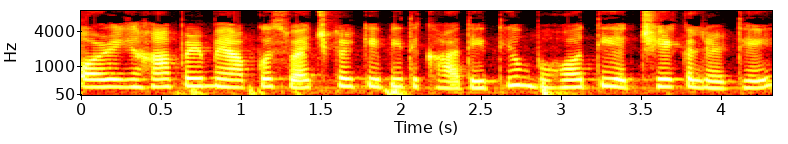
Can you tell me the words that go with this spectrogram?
और यहाँ पर मैं आपको स्वेच करके भी दिखा देती हूँ। बहुत ही अच्छे कलर थे।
